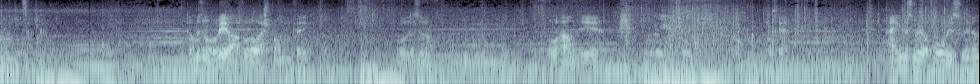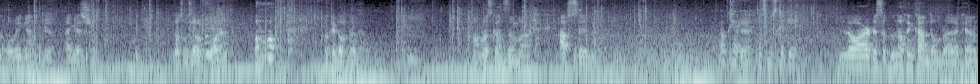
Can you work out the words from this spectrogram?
Und zack. Da müssen wir runter, auf den Arschbomben fertig. Oder so. Oha und E. Okay. Eigentlich müssen wir ja oben. Soll ich dann oben gehen? Ja, I guess schon. Lass uns aber fallen. Oh! Okay, doch nicht. Machen wir das Ganze normal. Absehen. Okay, Okay. das müsste gehen. Lord, das hat man noch in Kant Umbrella kennen.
